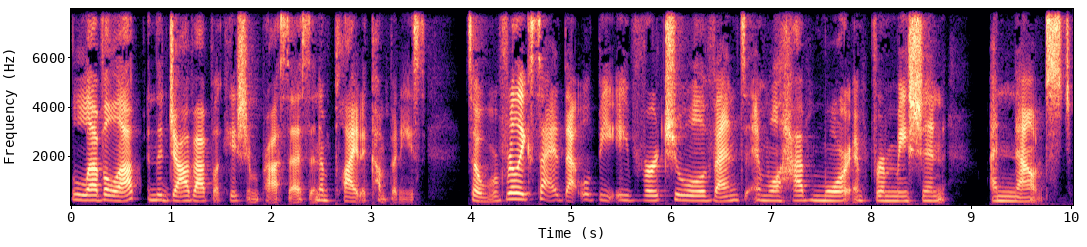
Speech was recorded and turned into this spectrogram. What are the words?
level up in the job application process and apply to companies. So we're really excited that will be a virtual event and we'll have more information announced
